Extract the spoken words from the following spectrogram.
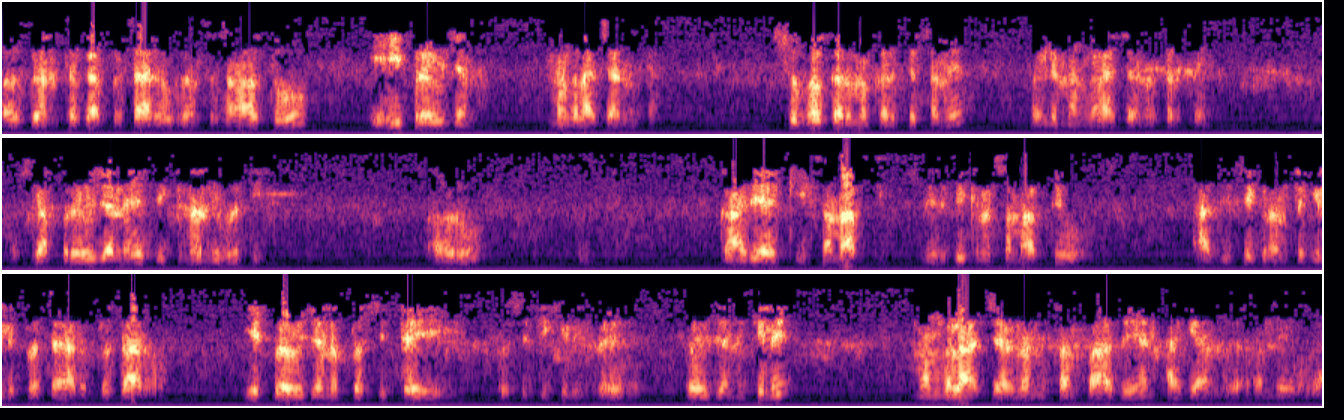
और ग्रंथ का प्रसार हो, ग्रंथ समाप्त हो यही प्रयोजन मंगलाचरण का। शुभ कर्म करते समय पहले मंगलाचरण करते हैं। उसका प्रयोजन है विघ्न निवृत्ति। और कार्य की समाप्ति, निर्विघ्न समाप्ति हो। आदि से ग्रंथ के लिए प्रचार, प्रसार हो। ये प्रयोजन प्रसिद्ध है, प्रसिद्धि के लिए प्रयोजन के लिए मंगलाचरण संपादन अन्य होगा।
